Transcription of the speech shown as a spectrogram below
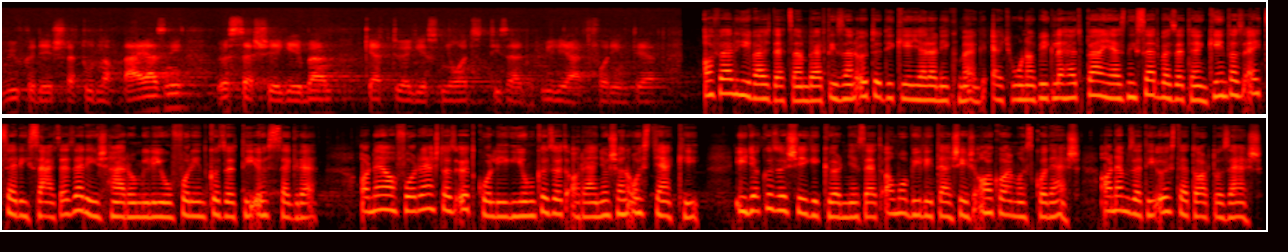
működésre tudnak pályázni, összességében 2,8 milliárd forintért. A felhívás december 15-én jelenik meg, egy hónapig lehet pályázni szervezetenként az egyszeri 100 ezer és 3 millió forint közötti összegre. A NEA forrást az öt kollégium között arányosan osztják ki, így a közösségi környezet, a mobilitás és alkalmazkodás, a nemzeti összetartozás,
